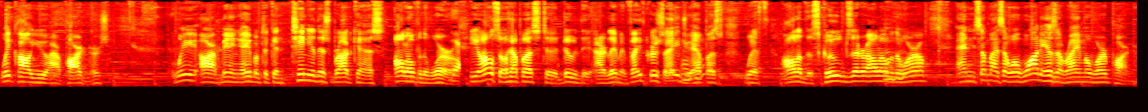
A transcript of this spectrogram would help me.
we call you our partners. We are being able to continue this broadcast all over the world. Yeah. You also help us to do the, our Living Faith Crusade. Mm-hmm. You help us with all of the schools that are all over mm-hmm. the world. And somebody said, well, what is a Rhema Word Partner?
